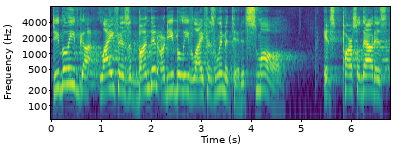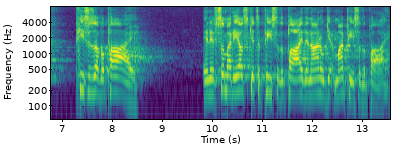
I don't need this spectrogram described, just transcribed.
Do you believe God, life is abundant, or do you believe life is limited? It's small. It's parceled out as pieces of a pie. And if somebody else gets a piece of the pie, then I don't get my piece of the pie.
